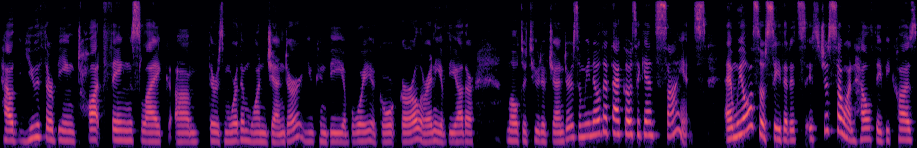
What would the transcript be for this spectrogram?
how youth are being taught things like um, there's more than one gender. You can be a boy, a girl, or any of the other multitude of genders, and we know that that goes against science. And we also see that it's it's just so unhealthy because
